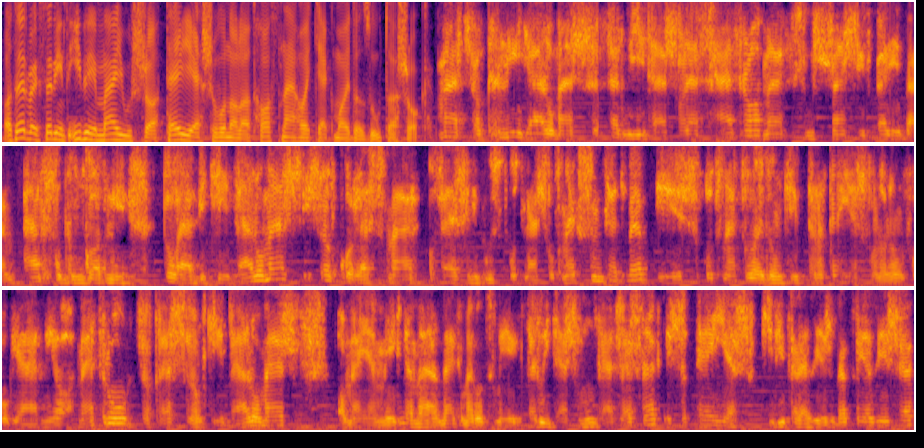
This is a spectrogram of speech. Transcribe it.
A tervek szerint idén májusra teljes vonalat használhatják majd az utasok. Már csak négy állomás felújítása lesz hátra, március másik felében át fogunk adni további két állomás, és akkor lesz már a felszíni buszpót megállások megszüntetve, és ott már tulajdonképpen a teljes vonalon fog járni a metró, csak lesz olyan két állomás, amelyen még nem áll meg, mert ott még felújítási munkák lesznek, és a teljes kivitelezés befejezése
